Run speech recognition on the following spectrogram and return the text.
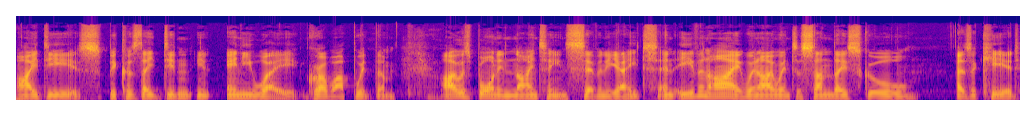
ideas because they didn't in any way grow up with them. I was born in 1978, and even I, when I went to Sunday school as a kid,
